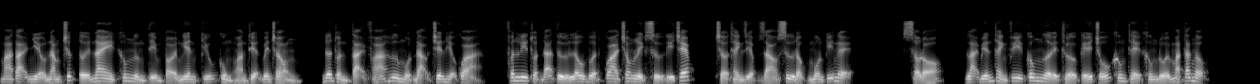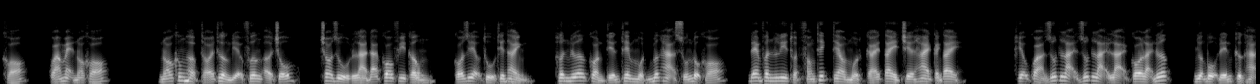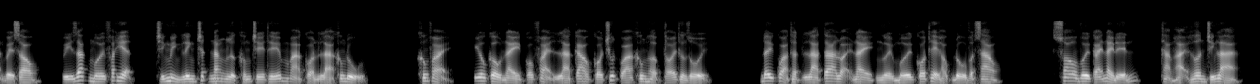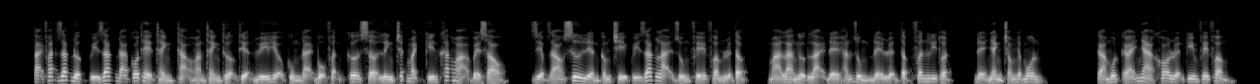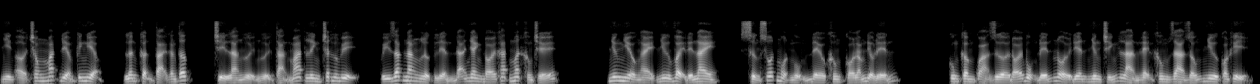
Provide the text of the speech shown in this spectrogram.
Mà tại nhiều năm trước tới nay không ngừng tìm tòi nghiên cứu cùng hoàn thiện bên trong, đơn thuần tại phá hư một đạo trên hiệu quả, phân ly thuật đã từ lâu vượt qua trong lịch sử ghi chép, trở thành diệp giáo sư độc môn kỹ nghệ. Sau đó, lại biến thành phi công người thừa kế chỗ không thể không đối mặt tác động khó, quá mẹ nó khó. Nó không hợp thói thường địa phương ở chỗ, cho dù là đã có phi công, có diệu thủ thiên thành hơn nữa còn tiến thêm một bước hạ xuống độ khó, đem phân ly thuật phóng thích theo một cái tay chia hai cánh tay. Hiệu quả rút lại rút lại lại co lại nước, nhuộm bộ đến cực hạn về sau, quý giác mới phát hiện chính mình linh chất năng lực khống chế thế mà còn là không đủ. Không phải, yêu cầu này có phải là cao có chút quá không hợp thói thường rồi? Đây quả thật là ta loại này người mới có thể học đồ vật sao? So với cái này đến, thảm hại hơn chính là, tại phát giác được quý giác đã có thể thành thạo hoàn thành thượng thiện huy hiệu cùng đại bộ phận cơ sở linh chất mạch kín khắc họa về sau, diệp giáo sư liền cấm chỉ quý giác lại dùng phế phẩm luyện tập, mà là ngược lại để hắn dùng để luyện tập phân ly thuật, để nhanh chóng nhập môn. Cả một cái nhà kho luyện kim phế phẩm, nhìn ở trong mắt điểm kinh nghiệm, lân cận tại găng tấc, chỉ là người người tản mát linh chất hương vị, quý giác năng lực liền đã nhanh đói khát mất khống chế nhưng nhiều ngày như vậy đến nay sửng sốt một ngụm đều không có lắm điều đến. Cùng cầm quả dừa đói bụng đến nổi điên nhưng chính là nện không ra giống như con khỉ.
